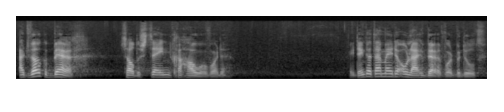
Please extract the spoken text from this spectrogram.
Uit welke berg zal de steen gehouden worden? Ik denk dat daarmee de olijfberg wordt bedoeld.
